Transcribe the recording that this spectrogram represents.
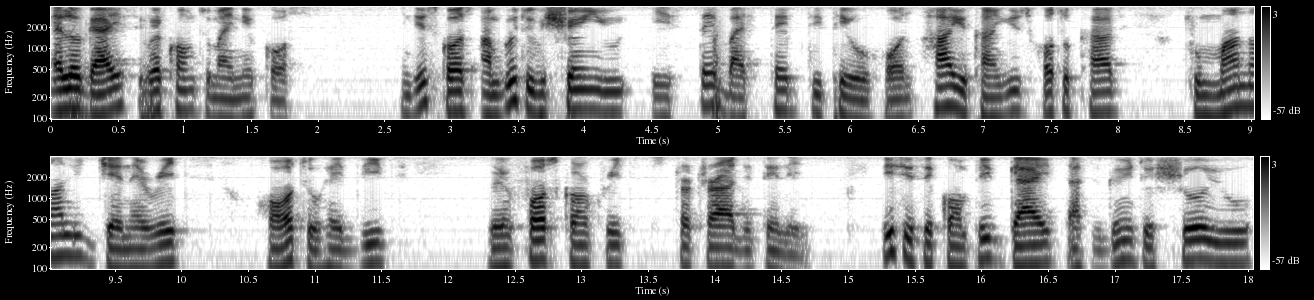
hello guys. Welcome to my new course. In this course i'm going to be showing you a step-by-step -step detail on how you can use AutoCAD to manually generate or to edit reinforced concrete structural detailing. This is a complete guide that is going to show you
